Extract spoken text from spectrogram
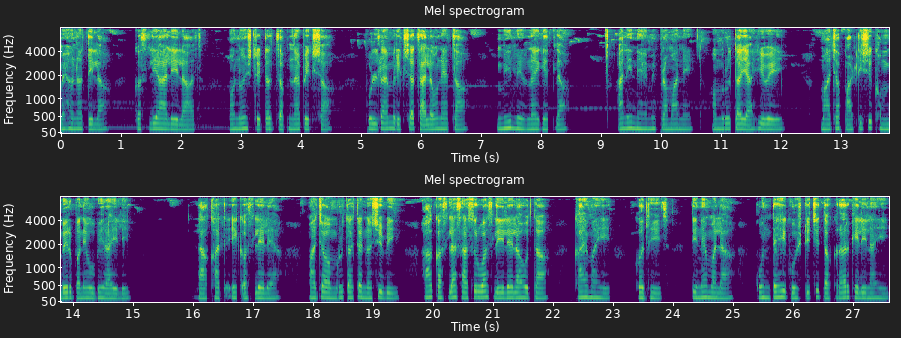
मेहनतीला कसली आली लाज? म्हणून स्टेटस जपण्यापेक्षा फुल टाईम रिक्षा चालवण्याचा मी निर्णय घेतला आणि नेहमीप्रमाणे अमृता याही वेळी माझ्या पाठीशी खंबीरपणे उभी राहिली. लाखात एक असलेल्या माझ्या अमृताच्या नशिबी हा कसला सासूरवास लिहिलेला होता? काय माहीत? कधीच. तिने मला कोणत्याही गोष्टीची तक्रार केली नाही.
